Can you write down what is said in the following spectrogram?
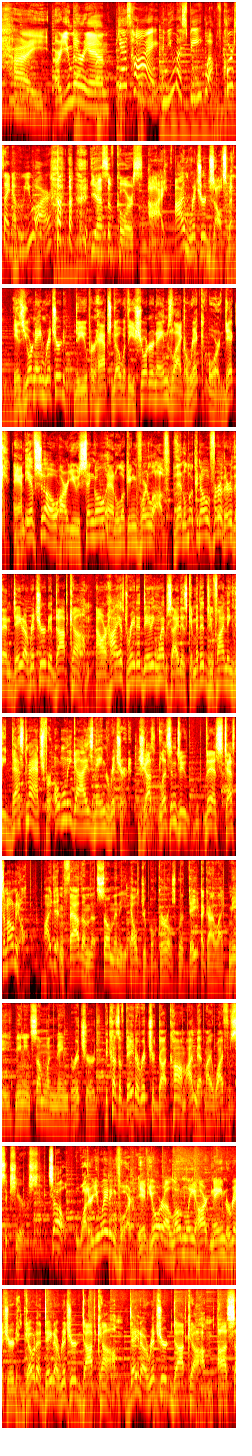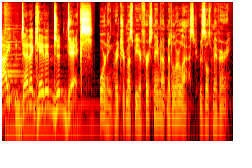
Hi, are you Marianne? Yes, hi. And you must be, well, of course I know who you are. Yes, of course. Hi, I'm Richard Zaltzman. Is your name Richard? Do you perhaps go with the shorter names like Rick or Dick? And if so, are you single and looking for love? Then look no further than datearichard.com. Our highest rated dating website is committed to finding the best match for only guys named Richard. Just listen to this testimonial. I didn't fathom that so many eligible girls would date a guy like me, meaning someone named Richard. Because of datearichard.com, I met my wife of six years. So, what are you waiting for? If you're a lonely heart named Richard, go to datearichard.com. Datearichard.com, a site dedicated to dicks. Warning Richard must be your first name, not middle or last. Results may vary.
